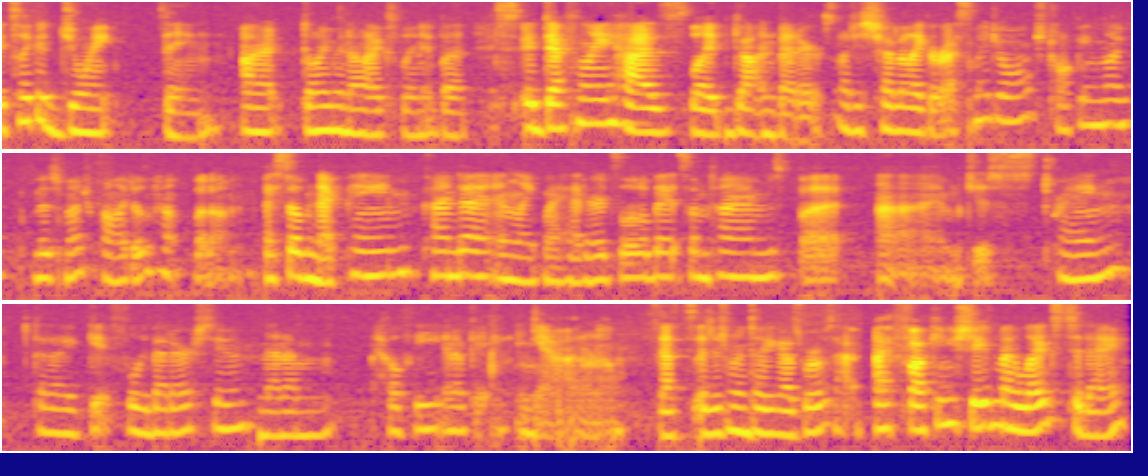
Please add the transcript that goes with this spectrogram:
It's like a joint thing. I don't even know how to explain it, but it definitely has like gotten better. I just try to like rest my jaw. Just talking like this much probably doesn't help, but um, I still have neck pain kinda and like my head hurts a little bit sometimes, but I'm just praying that I get fully better soon and that I'm healthy and okay. And yeah, I don't know. That's, I just want to tell you guys where I was at. I fucking shaved my legs today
